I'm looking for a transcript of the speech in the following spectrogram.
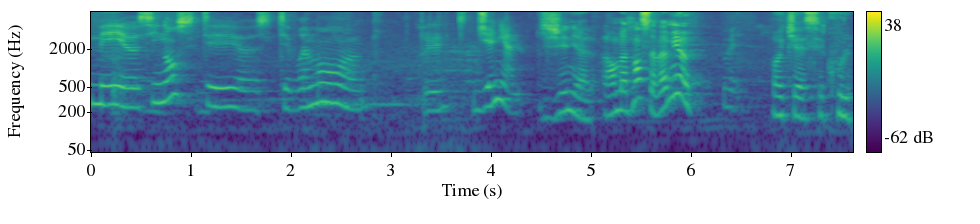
Mais euh, sinon, c'était euh, vraiment génial. Génial. Alors maintenant, ça va mieux Oui. Ok, c'est cool.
